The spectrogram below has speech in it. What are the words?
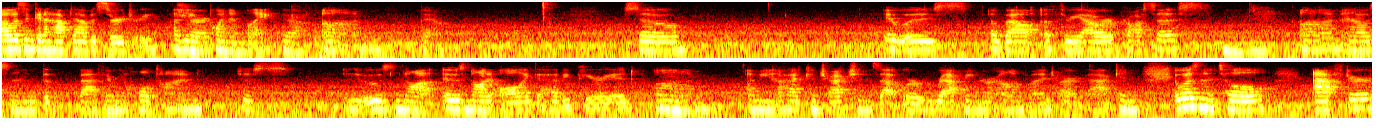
i wasn't going to have to have a surgery i Sure. think point and blank Yeah. um. So it was about a three hour process. Mm-hmm. Um, and I was in the bathroom the whole time. Just it was not it was not at all like a heavy period. Um, I mean, I had contractions that were wrapping around my entire back, and it wasn't until after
